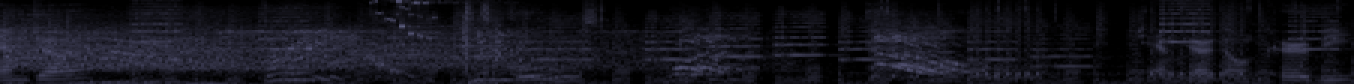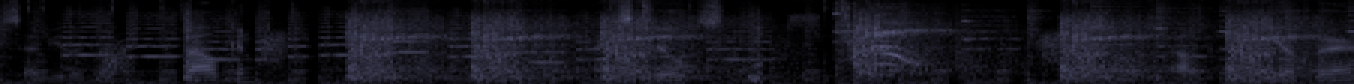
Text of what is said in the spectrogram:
Jamjar? Three, two, one, go! Jamjar going Kirby, Sebula going Falcon. Nice tilts. Falcon the up air.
